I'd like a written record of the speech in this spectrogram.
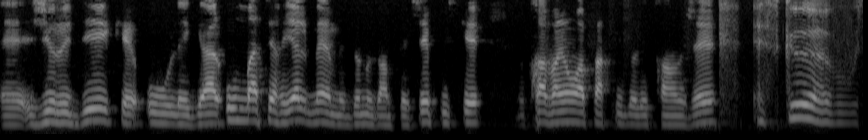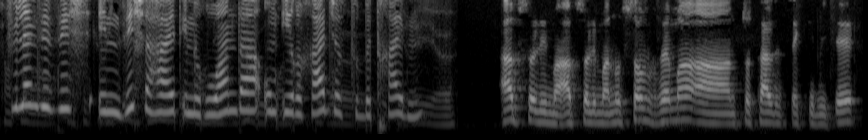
Euh, juridique ou légal ou matériel même de nous empêcher puisque nous travaillons à partir de l'étranger. Euh, Fühlen Sie sich in Sicherheit in Ruanda, um Ihre Radios zu betreiben? Absolument, absolument. Nous sommes vraiment en totale sécurité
